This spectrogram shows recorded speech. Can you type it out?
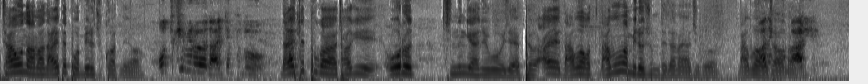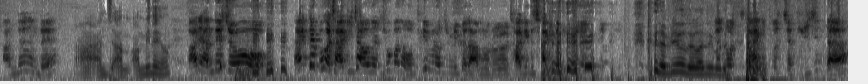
자원 아마 나이테프가 밀어줄 것 같네요. 어떻게 밀어요 나이테프도 나이테프가 자기 오를 짓는 게 아니고 이제 벽 아예 나무하고 나무만 밀어주면 되잖아요 지금. 나무하고 아니 그 자원하고. 말이 안 되는데? 아안 안, 안 미네요. 말이 안 되죠. 나이테프가 자기 자원을 초반에 어떻게 밀어줍니까 나무를? 자기도 자기가 밀어야지. 그냥 밀어넣어가지고. 너 아니 너 진짜 뒤진다?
